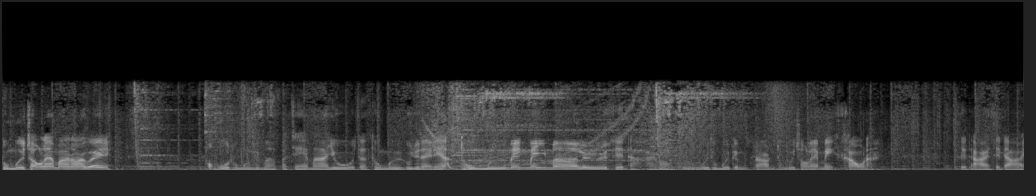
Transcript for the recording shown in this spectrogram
ถุงมือช่องแรกมาหน่อยเว้ย โอ้โหถุงมือไม่มาประแจมาอยู่แต่ถุงมือกูอยู่ไหนเนี่ยถุงมือแม่งไม่มาเลยเสียดายว่ะโอ้โหถุงมือเต็มกราฟถุงมือช่องแรกไม่เข้านะเสียดายเสียดาย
